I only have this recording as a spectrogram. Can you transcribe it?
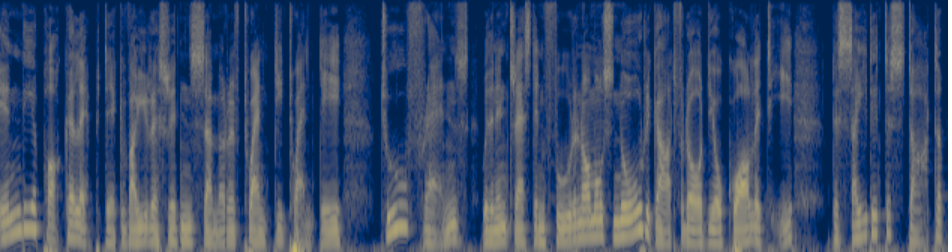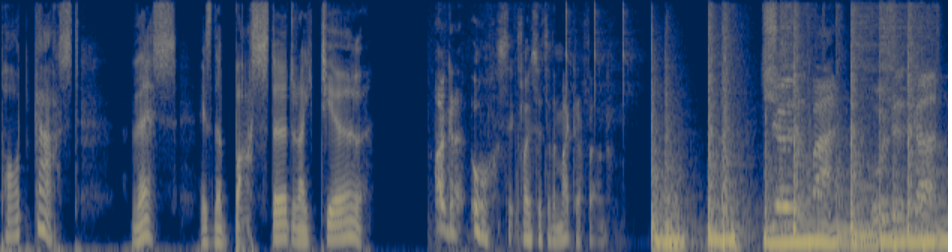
In the apocalyptic virus ridden summer of 2020, two friends with an interest in food and almost no regard for audio quality decided to start a podcast. This is the bastard right here. I'm gonna oh sit closer to the microphone. Sure the fat, who's in the gun?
